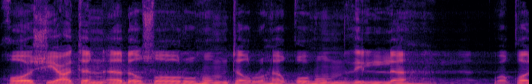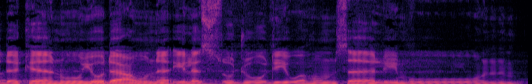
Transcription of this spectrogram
خاشعة أبصارهم ترهقهم ذلة وقد كانوا يدعون إلى السجود وهم سالمون.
